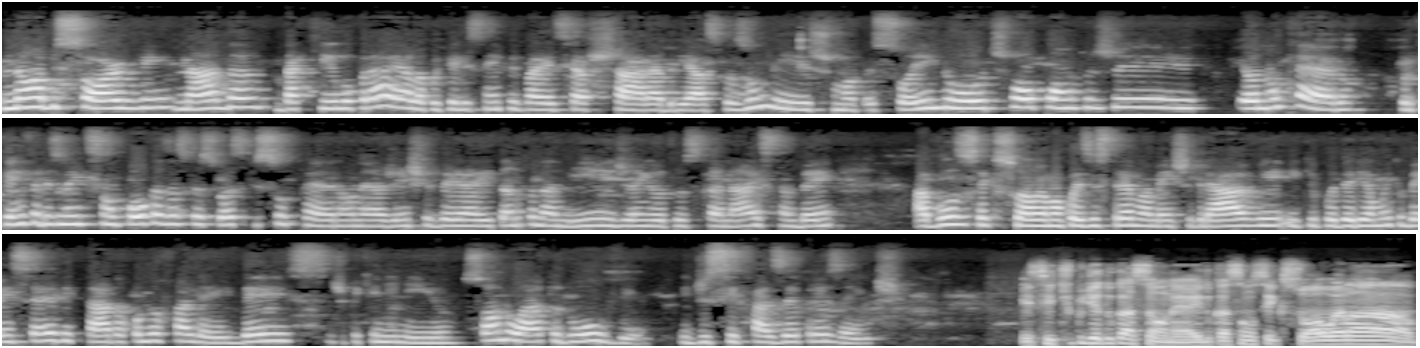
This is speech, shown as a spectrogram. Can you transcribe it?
não absorve nada daquilo para ela, porque ele sempre vai se achar, abre aspas, um lixo, uma pessoa inútil, ao ponto de eu não quero. Porque, infelizmente, são poucas as pessoas que superam, né? A gente vê aí, tanto na mídia, em outros canais também, Abuso sexual é uma coisa extremamente grave e que poderia muito bem ser evitada, como eu falei, desde pequenininho, só no ato do ouvir e de se fazer presente. Esse tipo de educação, né? A educação sexual, ela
